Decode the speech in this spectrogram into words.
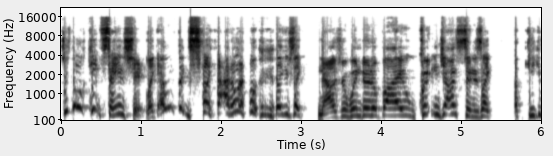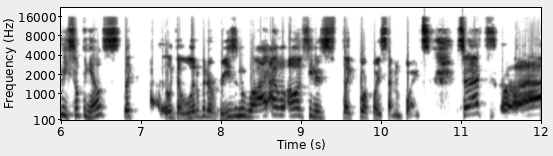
just don't keep saying shit. Like I don't think, like I don't know. Like it's like now's your window to buy Quentin Johnston. It's like, uh, can you give me something else? Like like a little bit of reason why? I, all I've seen is like four point seven points. So that's uh,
